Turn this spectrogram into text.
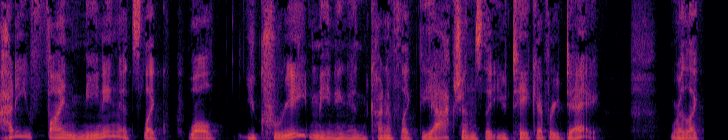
how do you find meaning? It's like, well, you create meaning in kind of like the actions that you take every day. Where like,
